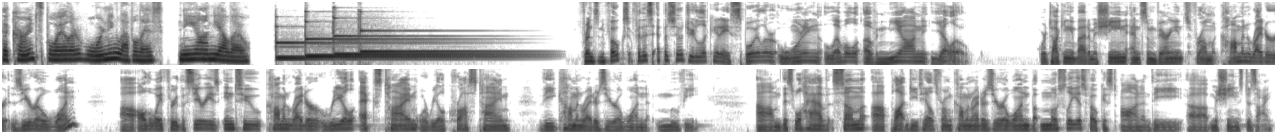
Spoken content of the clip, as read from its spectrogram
The current spoiler warning level is neon yellow. Friends and folks, for this episode, you're looking at a spoiler warning level of neon yellow. We're talking about a machine and some variants from Kamen Zero One, uh, all the way through the series into Kamen Rider Real X Time or Real Cross Time, the Kamen Zero One movie. Um, this will have some uh, plot details from Kamen Rider Zero One, but mostly is focused on the uh, machine's design.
